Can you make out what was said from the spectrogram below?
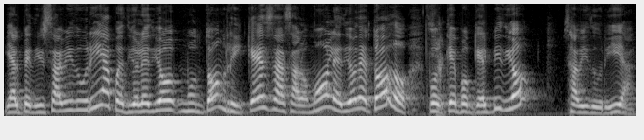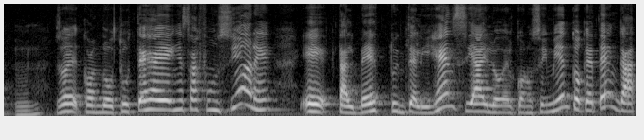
Y al pedir sabiduría, pues Dios le dio un montón, riqueza, Salomón le dio de todo. ¿Por qué? Porque él pidió sabiduría. Entonces, cuando tú estés en esas funciones, eh, tal vez tu inteligencia y lo, el conocimiento que tengas,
